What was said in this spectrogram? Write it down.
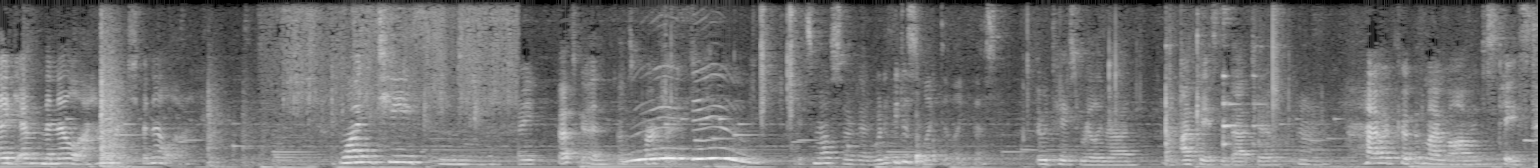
Egg and vanilla. How much vanilla? One teaspoon. Right? That's good. That's perfect. It smells so good. What if you just licked it like this? It would taste really bad. I've tasted that too. Oh, I would cook with my mom and just taste.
